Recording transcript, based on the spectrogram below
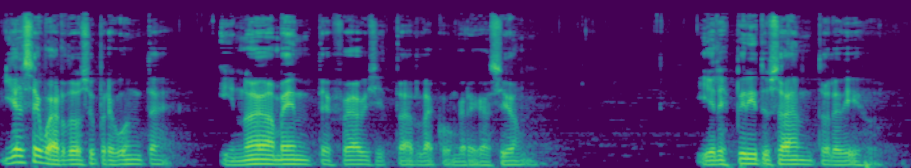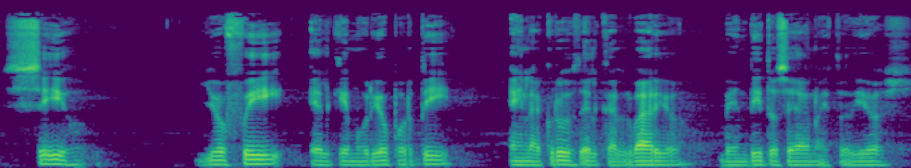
y él se guardó su pregunta y nuevamente fue a visitar la congregación. Y el Espíritu Santo le dijo, sí, hijo, yo fui el que murió por ti en la cruz del Calvario, bendito sea nuestro Dios.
